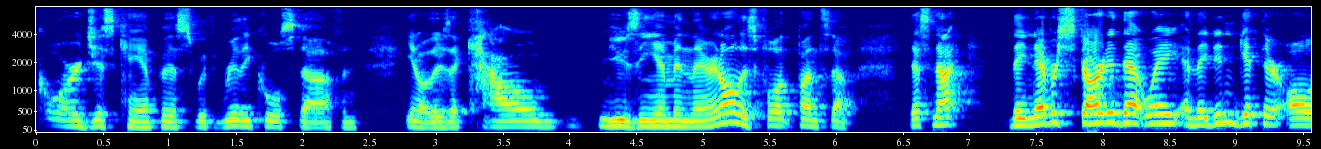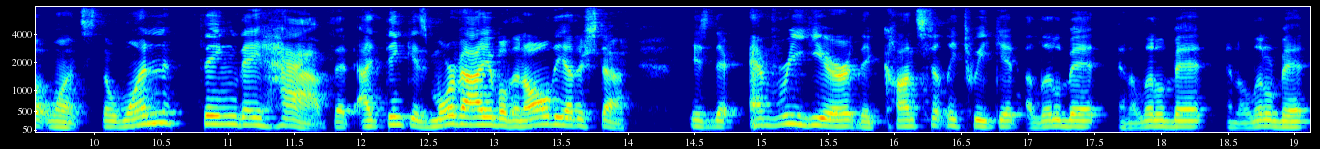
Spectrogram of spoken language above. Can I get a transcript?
gorgeous campus with really cool stuff. And, you know, there's a cow museum in there and all this fun, fun stuff. That's not, they never started that way and they didn't get there all at once. The one thing they have that I think is more valuable than all the other stuff is that every year they constantly tweak it a little bit and a little bit and a little bit.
